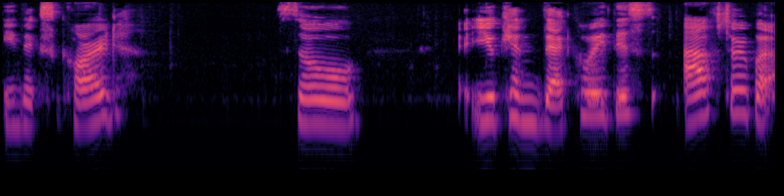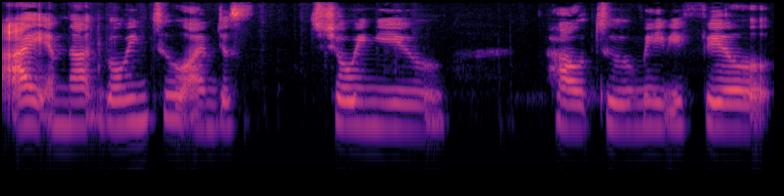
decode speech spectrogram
index card. So you can decorate this after but I am not going to. I'm just showing you how to maybe fill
